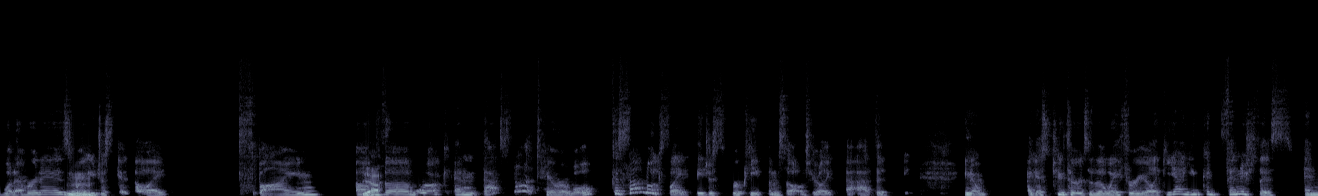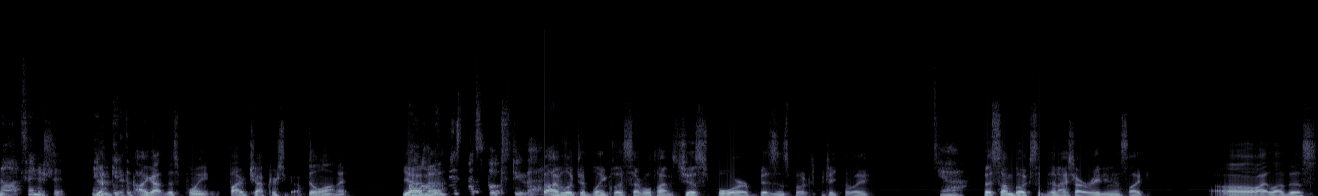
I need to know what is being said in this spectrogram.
whatever it is, where Mhm. you just get the like spine of Yeah. the book, and that's not terrible because some books like they just repeat themselves. You're like at the, you know, I guess two thirds of the way through, you're like, yeah, you could finish this and not finish it, and Yeah, get the. I got this point five chapters ago. Still on it. a Yeah, lot no, of business books do that. I've looked at Blinkist several times just for business books, particularly. Yeah. But some books, then I start reading, it's like, oh, I love this.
